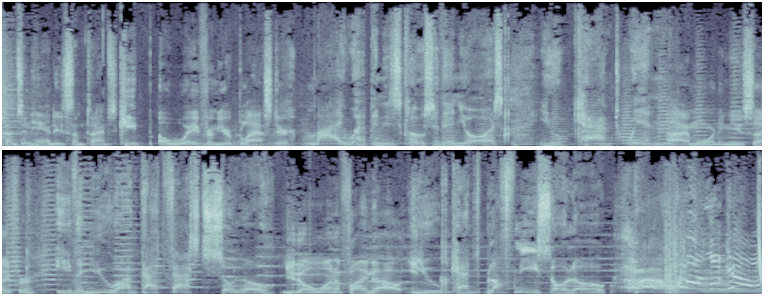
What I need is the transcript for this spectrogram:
Comes in handy sometimes. Keep away from your blaster. My weapon is closer than yours. You can't win. I'm warning you, Cypher. Even you aren't that fast, Solo. You don't want to find out. You can't bluff me, Solo. Han, look out!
